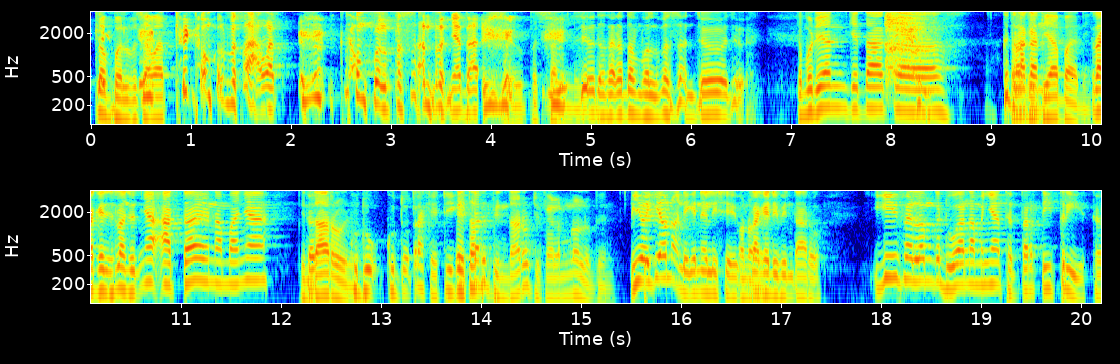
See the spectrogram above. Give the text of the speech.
tombol pesawat, Klik tombol pesawat. tombol pesan ternyata. tombol pesan. Udah ada tombol pesan, cuk. Kemudian kita ke Kecelakaan. tragedi apa nih? Tragedi selanjutnya ada yang namanya Bintaro ini. Kudu kudu tragedi. Eh tapi Bintaro di film loh Ben. Iya, iya ono kene lise, ya? tragedi Bintaro. Iki film kedua namanya The 33, The,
